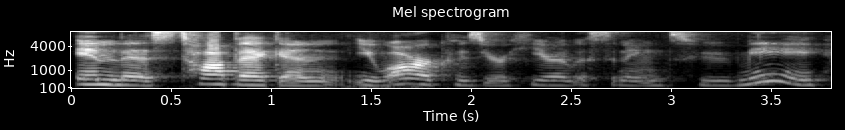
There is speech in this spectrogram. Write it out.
in this topic, and you are because you're here listening to me,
